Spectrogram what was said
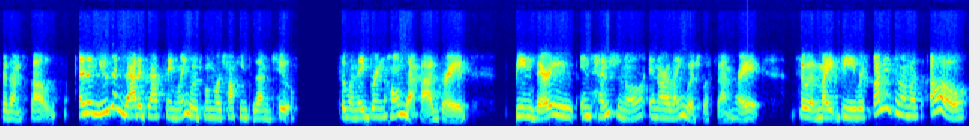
for themselves. And then using that exact same language when we're talking to them too. So when they bring home that bad grade, being very intentional in our language with them, right? So it might be responding to them with, oh,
